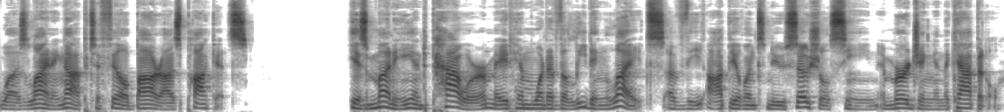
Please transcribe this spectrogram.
was lining up to fill Barras's pockets. His money and power made him one of the leading lights of the opulent new social scene emerging in the capital.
